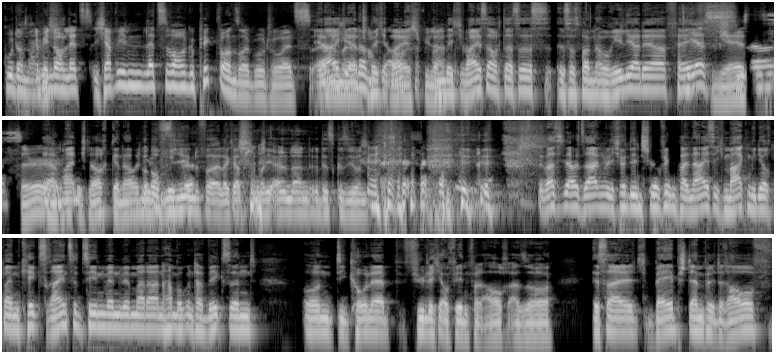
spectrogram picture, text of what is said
guter Ich Mann. habe ihn noch letzt, ich habe ihn letzte Woche gepickt bei unserer Goto als ja, einer ich erinnere mich auch. Spieler. Und ich weiß auch, dass es, ist es von Aurelia der Face? Yes. yes, sir. Ja, meine ich doch, genau. Auf jeden Fall, da gab es schon mal die eine oder andere Diskussion. Was ich damit sagen will, ich finde den Schuh auf jeden Fall nice. Ich mag mir die auch beim Kicks reinzuziehen, wenn wir mal da in Hamburg unterwegs sind. Und die Collab fühle ich auf jeden Fall auch. Also ist halt Babe-Stempel drauf.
